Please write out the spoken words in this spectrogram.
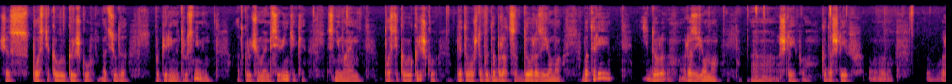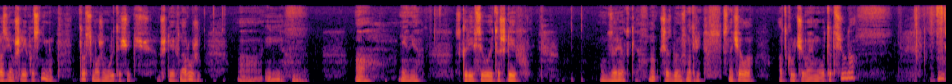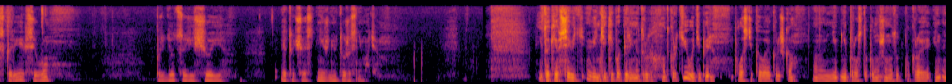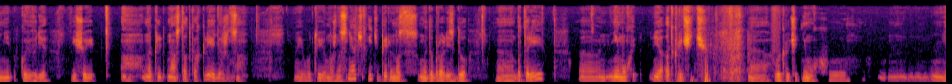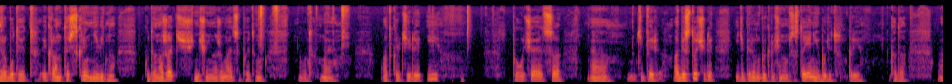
Сейчас пластиковую крышку отсюда по периметру снимем. Откручиваем все винтики, снимаем пластиковую крышку для того, чтобы добраться до разъема батареи и до разъема э, шлейфа. Когда шлейф, э, разъем шлейфа снимем, то сможем вытащить шлейф наружу э, и а, не-не. Скорее всего, это шлейф вот зарядки. Ну, сейчас будем смотреть. Сначала откручиваем вот отсюда. И, скорее всего, придется еще и эту часть нижнюю тоже снимать. Итак, я все винтики по периметру открутил. И теперь пластиковая крышка не, не просто, потому что она тут по краю и кое-где еще и на, на остатках клея держится. И вот ее можно снять. И теперь у нас мы добрались до э, батареи. Э, не мог я отключить, э, выключить не мог. Э, не работает экран тачскрин, не видно куда нажать, ничего не нажимается, поэтому вот мы открутили и получается э, теперь обесточили и теперь он в выключенном состоянии будет при когда э,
